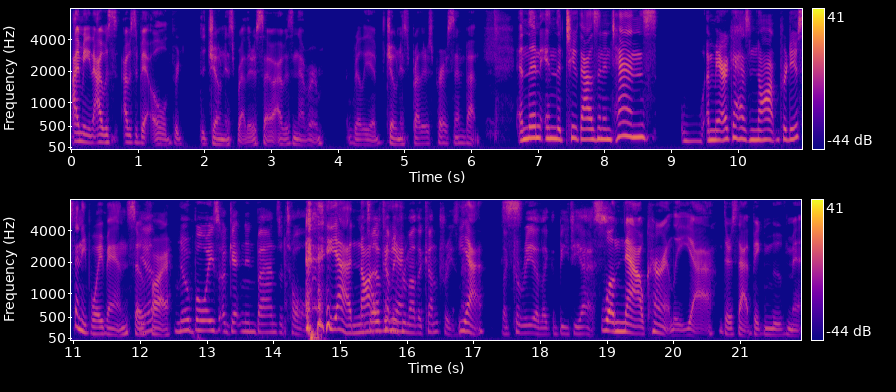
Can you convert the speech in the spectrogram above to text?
I mean, I was I was a bit old for the Jonas Brothers, so I was never really a Jonas Brothers person. But and then in the 2010s, w- America has not produced any boy bands so Yeah. far. No boys are getting in bands at all. yeah, not it's all coming here. from other countries. now. yeah. like Korea, like the BTS. Well, now currently, yeah, there's that big movement.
